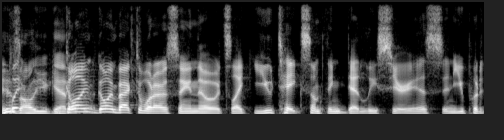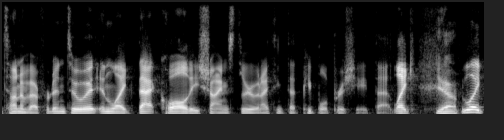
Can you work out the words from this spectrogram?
is But all you get. Going going back to what I was saying though, it's like you take something deadly serious and you put a ton of effort into it, and like that quality shines through, and I think that people appreciate that. Like Yeah. like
